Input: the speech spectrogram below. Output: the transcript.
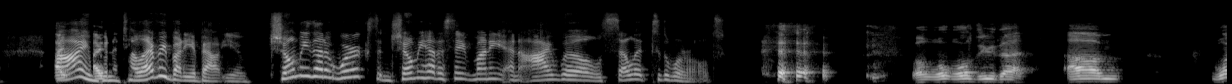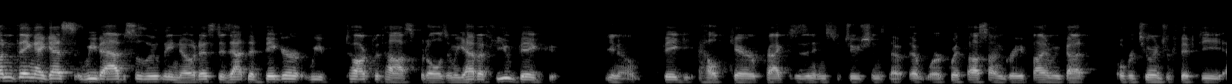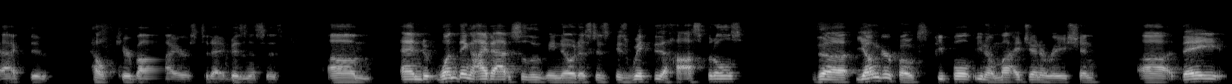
I- i'm going to tell everybody about you show me that it works and show me how to save money and i will sell it to the world well, we'll we'll do that. Um, one thing I guess we've absolutely noticed is that the bigger we've talked with hospitals, and we have a few big, you know, big healthcare practices and institutions that, that work with us on Grapevine. We've got over 250 active healthcare buyers today, businesses. Um, and one thing I've absolutely noticed is is with the hospitals, the younger folks, people, you know, my generation, uh, they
